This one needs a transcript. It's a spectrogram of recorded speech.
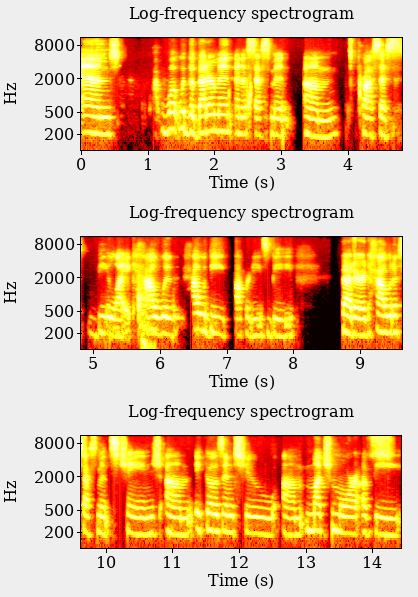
and what would the betterment and assessment um, process be like? How would how would the properties be bettered? How would assessments change? Um, it goes into um, much more of the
